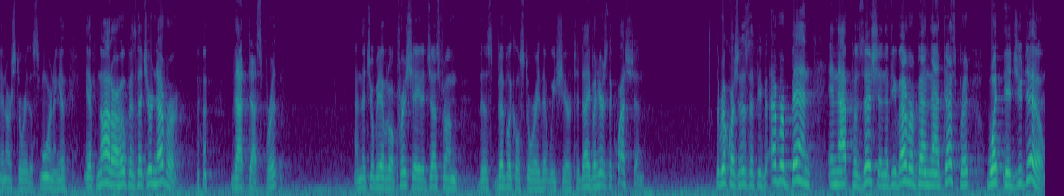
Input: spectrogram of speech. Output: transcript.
in our story this morning. If, if not, our hope is that you're never that desperate and that you'll be able to appreciate it just from this biblical story that we share today. But here's the question the real question is if you've ever been in that position, if you've ever been that desperate, what did you do?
